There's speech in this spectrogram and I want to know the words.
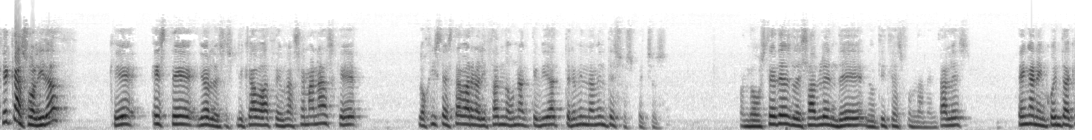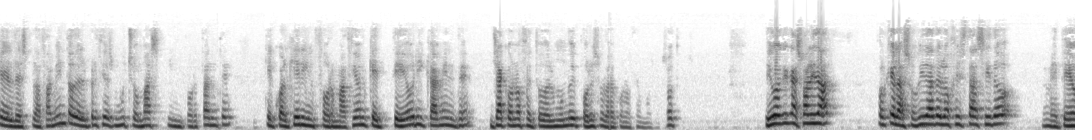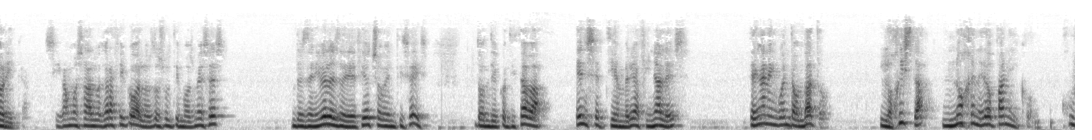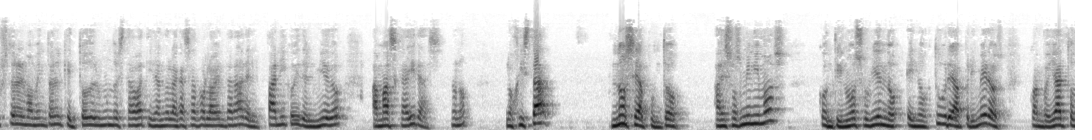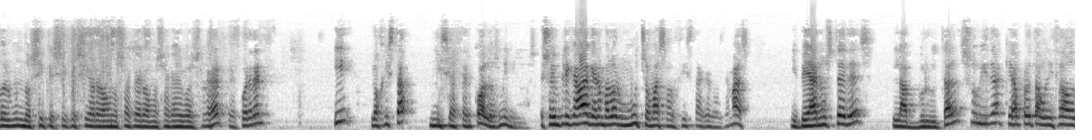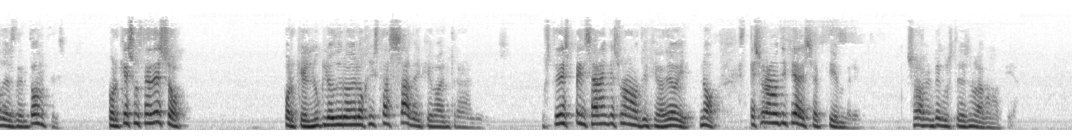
qué casualidad que este, yo les explicaba hace unas semanas que Logista estaba realizando una actividad tremendamente sospechosa. Cuando a ustedes les hablen de noticias fundamentales, tengan en cuenta que el desplazamiento del precio es mucho más importante que cualquier información que teóricamente ya conoce todo el mundo y por eso la conocemos nosotros. Digo que casualidad porque la subida de Logista ha sido meteórica. Si vamos al gráfico, a los dos últimos meses, desde niveles de 18-26, donde cotizaba en septiembre a finales, tengan en cuenta un dato. Logista no generó pánico, justo en el momento en el que todo el mundo estaba tirando la casa por la ventana del pánico y del miedo a más caídas. No, no. Logista no se apuntó a esos mínimos, continuó subiendo en octubre a primeros, cuando ya todo el mundo sí que sí que sí, ahora vamos a caer, vamos a caer, vamos a caer, recuerden, y Logista ni se acercó a los mínimos. Eso implicaba que era un valor mucho más alcista que los demás. Y vean ustedes la brutal subida que ha protagonizado desde entonces. ¿Por qué sucede eso? Porque el núcleo duro de Logista sabe que va a entrar al IBEX. Ustedes pensarán que es una noticia de hoy. No, es una noticia de septiembre. Solamente que ustedes no la conocían.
